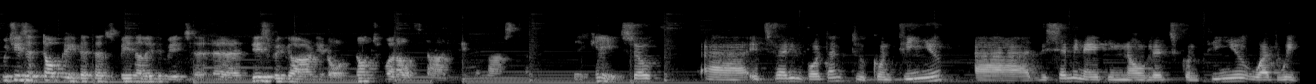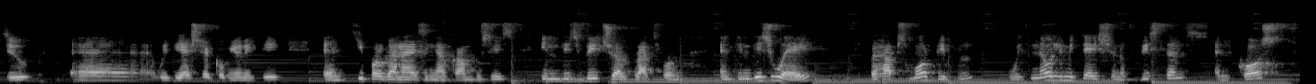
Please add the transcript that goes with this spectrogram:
which is a topic that has been a little bit uh disregarded or not well studied in the last decade. So uh, it's very important to continue uh, disseminating knowledge, continue what we do uh, with the ESHRE community, and keep organizing our campuses in this virtual platform. And in this way, perhaps more people with no limitation of distance and cost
